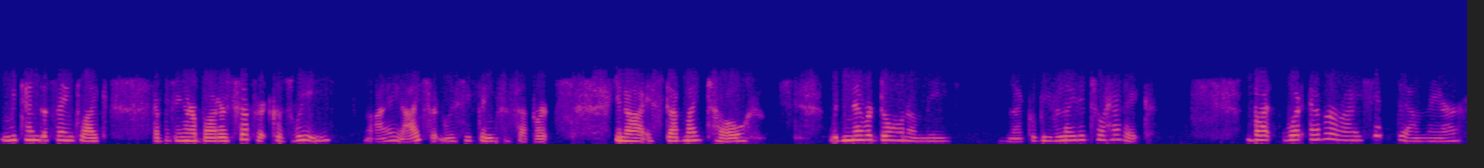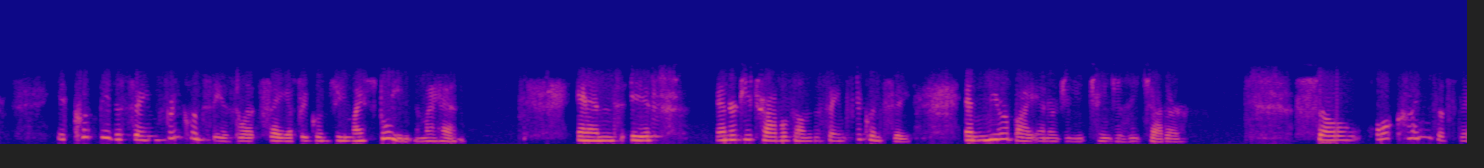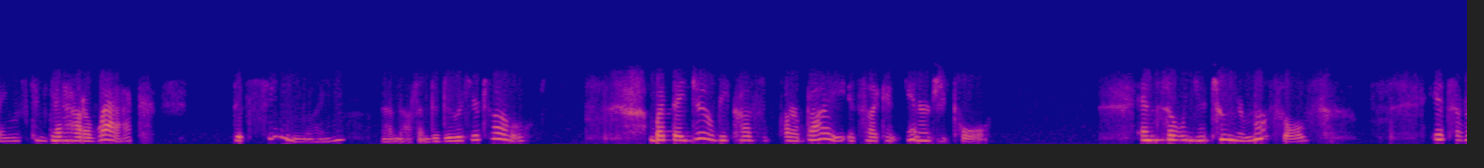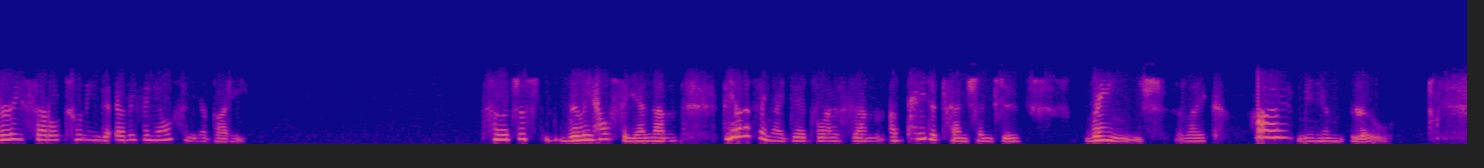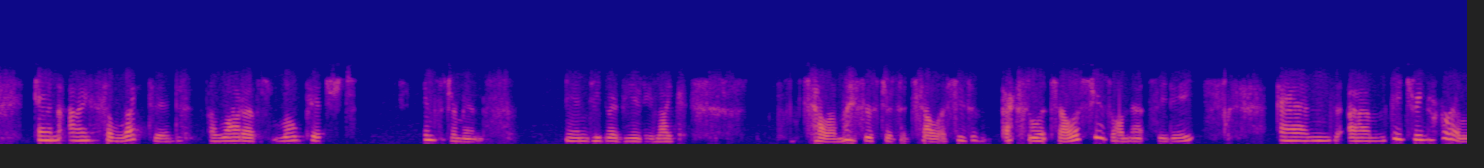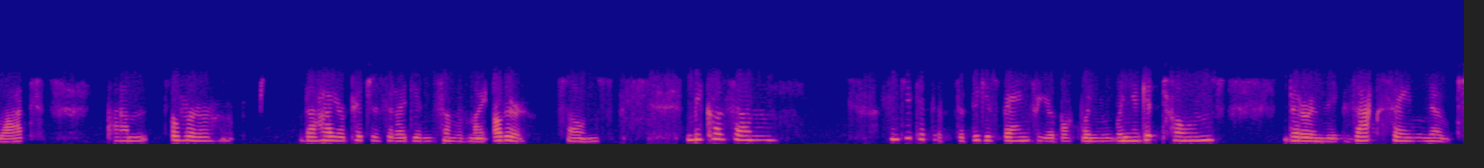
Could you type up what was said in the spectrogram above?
We tend to think like everything in our body is separate because we, I, I certainly see things as separate. You know, I stub my toe, would never dawn on me that could be related to a headache. But whatever I hit down there, it could be the same frequency as, let's say, a frequency in my spleen, in my head. And if energy travels on the same frequency, and nearby energy changes each other. So all kinds of things can get out of whack that seemingly have nothing to do with your toe. But they do because our body, it's like an energy pool. And so when you tune your muscles, it's a very subtle tuning to everything else in your body. So it's just really healthy. And um, the other thing I did was um, I paid attention to range, like high, medium, low. And I selected a lot of low pitched instruments in Deep Beauty, like cello. My sister's a cellist. She's an excellent cellist. She's on that CD. and um, featuring her a lot um, over the higher pitches that I did in some of my other songs, because um, I think you get the, the biggest bang for your buck when when you get tones that are in the exact same note.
